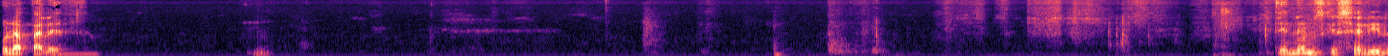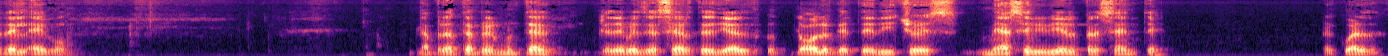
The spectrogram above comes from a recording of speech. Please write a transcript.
una pared. Tenemos que salir del ego. La otra pregunta que debes de hacerte, ya todo lo que te he dicho, es, ¿me hace vivir el presente? Recuerda,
